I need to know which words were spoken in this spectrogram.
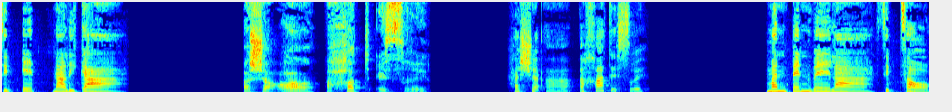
สิบเอ็ดนาฬิกา השעה אחת עשרה. השעה אחת עשרה. มันเป็นเวลาสิบสอง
